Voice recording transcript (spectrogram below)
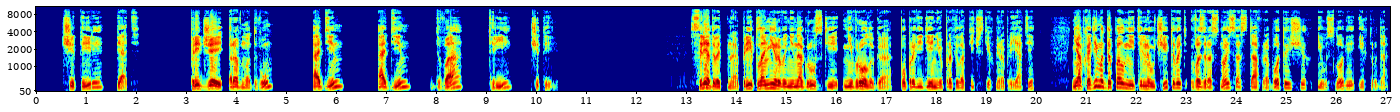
4, 5. При j равно 2, 1, 1, 2, 3, 4. Следовательно, при планировании нагрузки невролога по проведению профилактических мероприятий необходимо дополнительно учитывать возрастной состав работающих и условия их труда.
